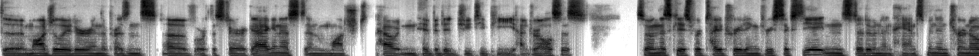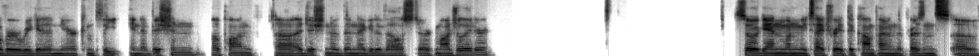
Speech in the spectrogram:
the modulator in the presence of orthosteric agonist and watched how it inhibited GTP hydrolysis. So in this case, we're titrating 368 and instead of an enhancement in turnover, we get a near complete inhibition upon uh, addition of the negative allosteric modulator. So again, when we titrate the compound in the presence of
